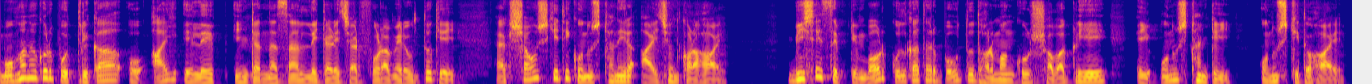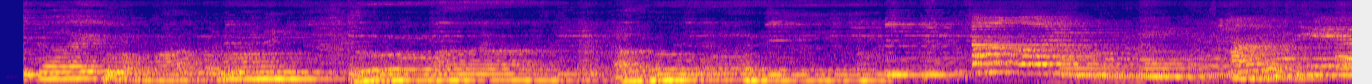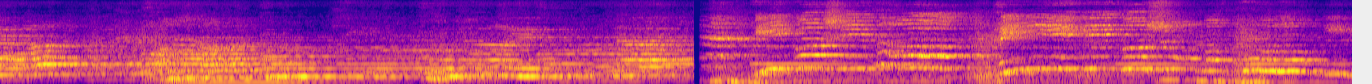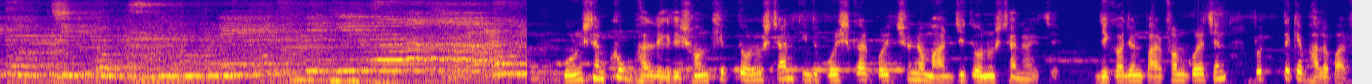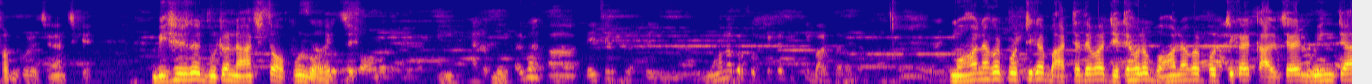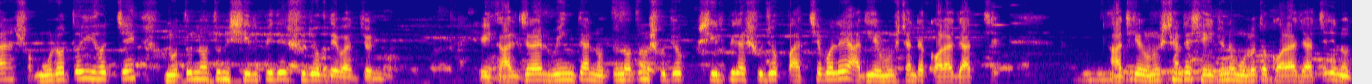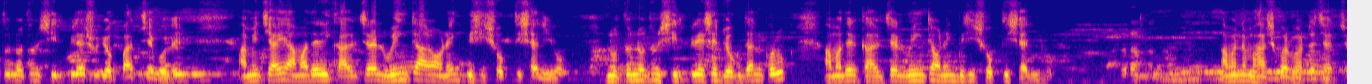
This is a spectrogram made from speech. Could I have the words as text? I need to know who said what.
Speaker 1: মহানগর পত্রিকা ও আইএলএফ international literature ফোরামের উদ্যোগে এক সাংস্কৃতিক অনুষ্ঠানের আয়োজন করা হয়। বিশে সেপ্টেম্বর কলকাতার বৌদ্ধ ধর্মাঙ্কুর সভাগৃহে এই অনুষ্ঠানটি অনুষ্ঠিত হয়।
Speaker 2: অনুষ্ঠান খুব ভালো লেগেছে সংক্ষিপ্ত অনুষ্ঠান কিন্তু পরিষ্কার পরিচ্ছন্ন মার্জিত অনুষ্ঠান হয়েছে যে কজন পারফর্ম করেছেন প্রত্যেকে ভালো পারফর্ম করেছেন আজকে বিশেষত দুটো নাচ তো অপূর্ব হয়েছে
Speaker 3: মহানগর
Speaker 2: পত্রিকার বার্তা দেওয়া যেটা হলো মহানগর পত্রিকার কালচারাল উইংটা মূলতই হচ্ছে নতুন নতুন শিল্পীদের সুযোগ দেওয়ার জন্য এই কালচারাল উইংটা নতুন নতুন সুযোগ, শিল্পীরা সুযোগ পাচ্ছে বলে আজকের অনুষ্ঠানটা করা যাচ্ছে। আজকের অনুষ্ঠানটা সেই জন্য মূলত করা যাচ্ছে যে নতুন নতুন শিল্পীরা সুযোগ পাচ্ছে বলে। আমি চাই আমাদের এই কালচারাল উইংটা আরও অনেক বেশি শক্তিশালী হোক। নতুন নতুন শিল্পীরা এসে যোগদান করুক, আমাদের কালচারাল উইংটা অনেক বেশি শক্তিশালী হোক? আমার নাম ভাস্কর ভট্টাচার্য।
